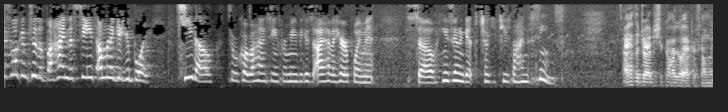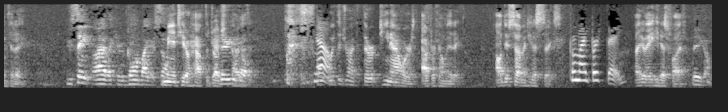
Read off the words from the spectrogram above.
guys, welcome to the behind the scenes. I'm gonna get your boy Tito to record behind the scenes for me because I have a hair appointment. So he's gonna get the Chuck E. Cheese behind the scenes. I have to drive to Chicago after filming today. You say, all right, like you're going by yourself. Me and Tito have to drive to There you Chicago. go. No, We have to drive 13 hours after filming today. I'll do seven, he does six. for my birthday. I do eight, he does five. There you go.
